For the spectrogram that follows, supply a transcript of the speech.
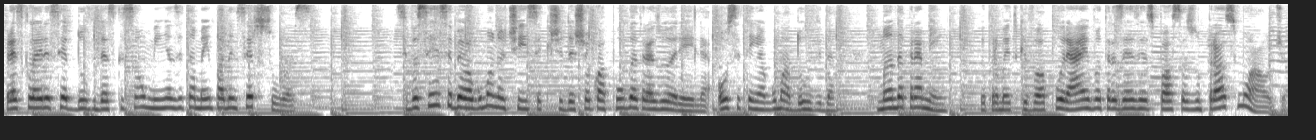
para esclarecer dúvidas que são minhas e também podem ser suas. Se você recebeu alguma notícia que te deixou com a pulga atrás da orelha ou se tem alguma dúvida, manda para mim. Eu prometo que vou apurar e vou trazer as respostas no próximo áudio.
